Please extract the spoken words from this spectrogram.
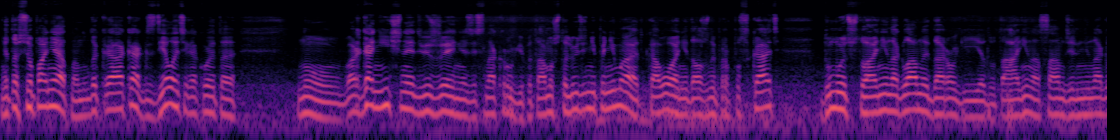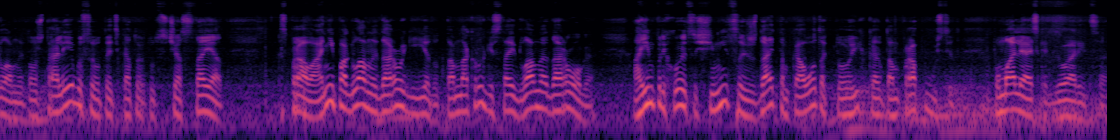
Это все понятно. Ну так а как? Сделайте какое-то ну, органичное движение здесь на круге, потому что люди не понимают, кого они должны пропускать, думают, что они на главной дороге едут, а они на самом деле не на главной, потому что троллейбусы вот эти, которые тут сейчас стоят справа, они по главной дороге едут, там на круге стоит главная дорога, а им приходится щемиться и ждать там кого-то, кто их там пропустит, помолясь, как говорится.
